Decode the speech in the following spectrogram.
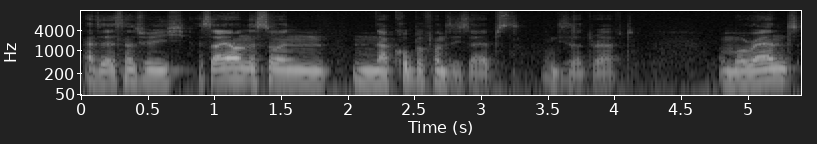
Also ist natürlich, Zion ist so in, in einer Gruppe von sich selbst in dieser Draft. Und Morant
